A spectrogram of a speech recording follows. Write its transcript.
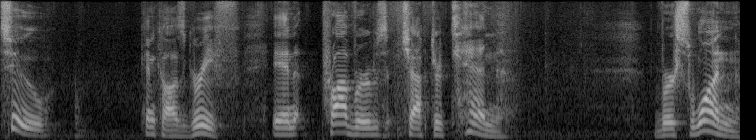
too can cause grief. In Proverbs chapter 10, verse 1,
